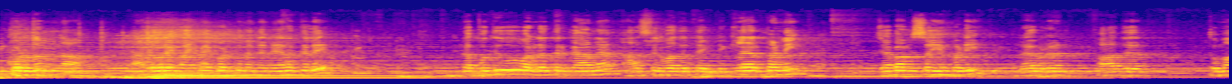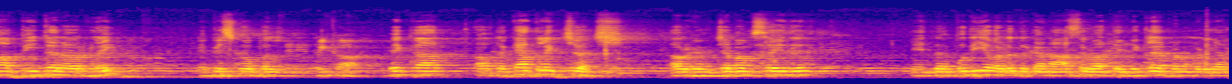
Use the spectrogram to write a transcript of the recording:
இப்பொழுதும் நாம் ஆண்டவரை மகிமைப்படுத்தும் இந்த நேரத்திலே இந்த புது வருடத்திற்கான ஆசீர்வாதத்தை டிக்ளேர் பண்ணி ஜெபம் செய்யும்படி ரெவரன் ஃபாதர் துமா பீட்டர் அவர்களை episcopal vicar of the catholic church அவர்கள் ஜெபம் செய்து இந்த புதிய வருடத்திற்கான ஆசீர்வாதத்தை டிக்ளேர் பண்ணும்படியாக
